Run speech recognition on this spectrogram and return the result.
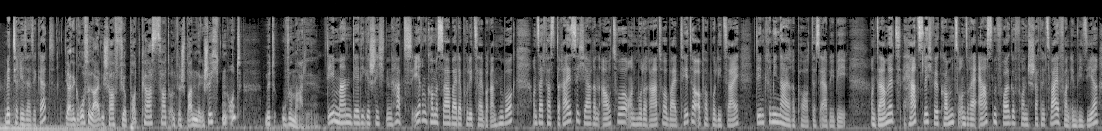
mit Theresa Sickert, die eine große Leidenschaft für Podcasts hat und für spannende Geschichten und mit Uwe Madel. Dem Mann, der die Geschichten hat, Ehrenkommissar bei der Polizei Brandenburg und seit fast 30 Jahren Autor und Moderator bei Täteropferpolizei, dem Kriminalreport des RBB. Und damit herzlich willkommen zu unserer ersten Folge von Staffel 2 von Im Visier.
